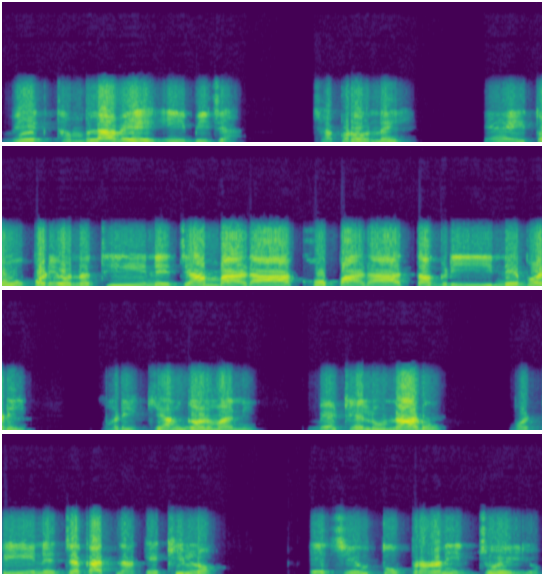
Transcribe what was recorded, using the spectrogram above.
વેગ થંભલાવે ઈ બીજા. છકડો નહીં. એ ઈ તો ઉપડ્યો નથી ને જાંબાળા ખોપાડા તગડી ને ભડી ભડી ક્યાં ગણવાની? બેઠેલું નાડું, વટીને જકાતના કે ખીલ્લો એ જીવતું પ્રાણી જ જોઈ લ્યો.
